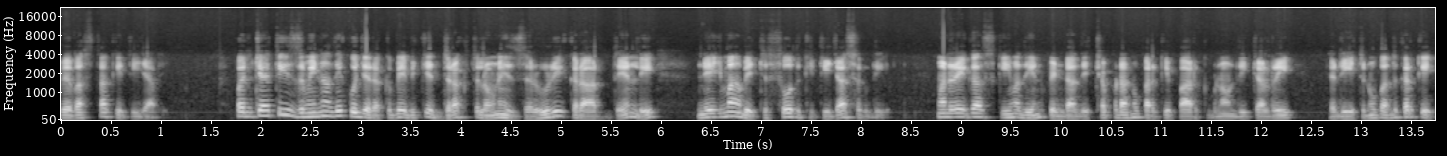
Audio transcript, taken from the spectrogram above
ਵਿਵਸਥਾ ਕੀਤੀ ਜਾਵੇ। ਪੰਚਾਇਤੀ ਜ਼ਮੀਨਾਂ ਦੇ ਕੁਝ ਰਕਬੇ ਵਿੱਚ ਦਰਖਤ ਲਾਉਣੇ ਜ਼ਰੂਰੀ ਕਰਾਰ ਦੇਣ ਲਈ ਨਿਯਮਾਂ ਵਿੱਚ ਸੋਧ ਕੀਤੀ ਜਾ ਸਕਦੀ ਹੈ। ਮਨਰੇਗਾ ਸਕੀਮ ਅਧੀਨ ਪਿੰਡਾਂ ਦੇ ਛੱਪੜਾਂ ਨੂੰ ਭਰ ਕੇ ਪਾਰਕ ਬਣਾਉਣ ਦੀ ਚੱਲ ਰਹੀ ਰੀਤ ਨੂੰ ਬੰਦ ਕਰਕੇ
